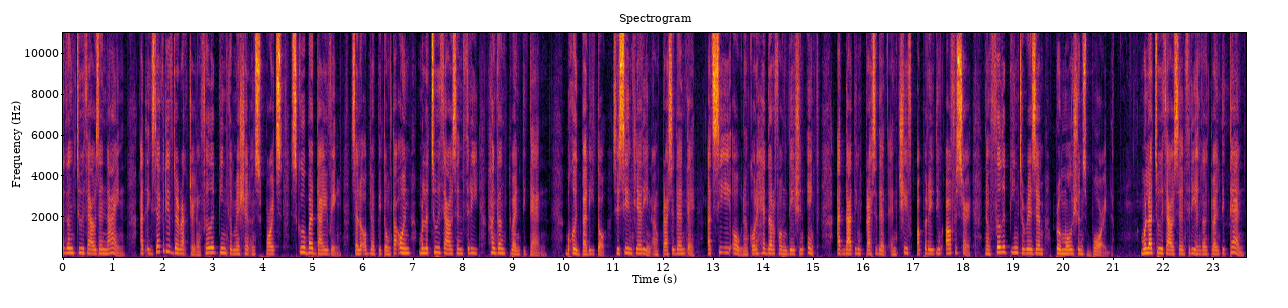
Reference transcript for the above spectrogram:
hanggang 2009, at Executive Director ng Philippine Commission on Sports Scuba Diving sa loob ng pitong taon mula 2003 hanggang 2010. Bukod pa rito, si Cynthia rin ang presidente at CEO ng Corregidor Foundation Inc. at dating President and Chief Operating Officer ng Philippine Tourism Promotions Board. Mula 2003 hanggang 2010,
